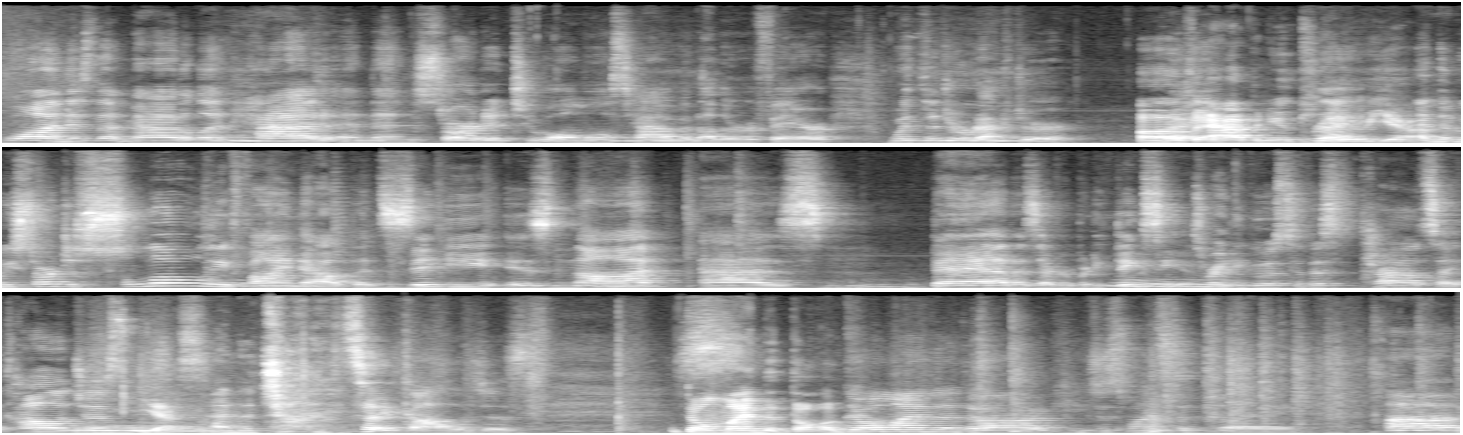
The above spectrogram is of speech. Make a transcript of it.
One is that Madeline had and then started to almost have another affair with the director of right? Avenue Q, right? yeah. And then we start to slowly find out that Ziggy is not as bad as everybody thinks he is. Right? He goes to this child psychologist. Yes. And the child psychologist Don't mind the dog. don't mind the dog. He just wants to play. Um,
